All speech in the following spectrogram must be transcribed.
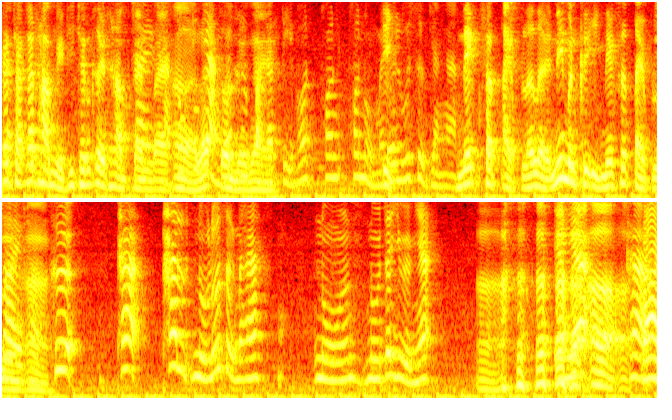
ก็จะก็ทำอย่างที่ฉันเคยทำกันใช่ไปค่ะเอทุกอทุกอย่างแล้วจก็นคือยังปไงกติเพราะเพราะเพราะหนูไม่อีได้กรู้สึกอย่างนั้น next step แล้วเลย นี่มันคืออีก next step เลยใช่ค่ะ อ่าคือถ้าถ้าหนูรู้สึกนะคะ หนูหนูจะอยู่อย่างเงี้ย อ่าอย่างเงี้ยเออค่ะ ใช่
